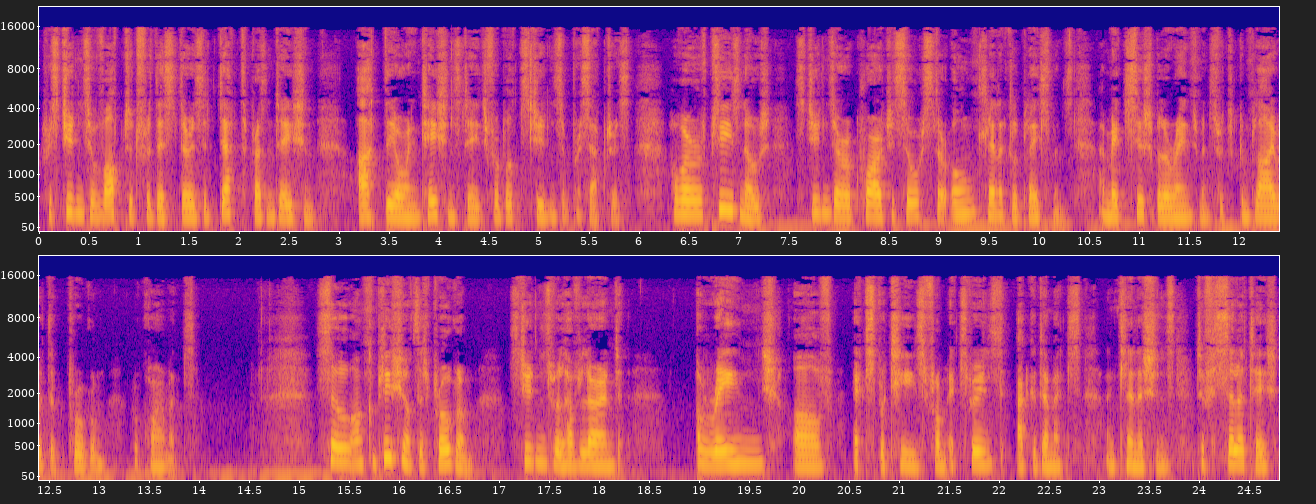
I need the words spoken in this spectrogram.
For students who have opted for this, there is a depth presentation at the orientation stage for both students and preceptors. However, please note, students are required to source their own clinical placements and make suitable arrangements which comply with the programme requirements. So, on completion of this programme, students will have learned a range of expertise from experienced academics and clinicians to facilitate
